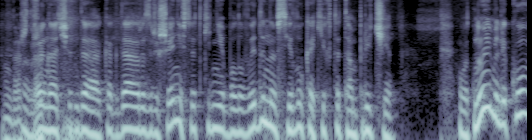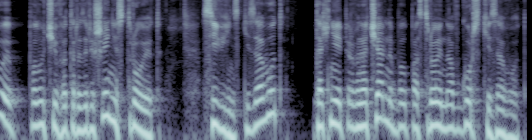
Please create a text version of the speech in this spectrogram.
Даже Уже так? Начали, да, когда разрешение все-таки не было выдано в силу каких-то там причин. Вот. Ну и Меляковы, получив это разрешение, строят Севинский завод. Точнее, первоначально был построен Авгорский завод.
